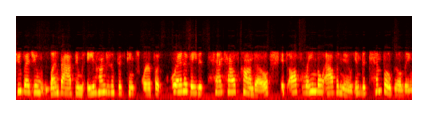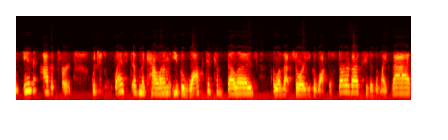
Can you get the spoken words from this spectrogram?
two bedroom, one bathroom, 815 square foot renovated penthouse condo. It's off Rainbow Avenue in the Tempo building in Abbotsford, which is west of McCallum. You could walk to Cabela's. I love that store. You could walk to Starbucks. Who doesn't like that?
